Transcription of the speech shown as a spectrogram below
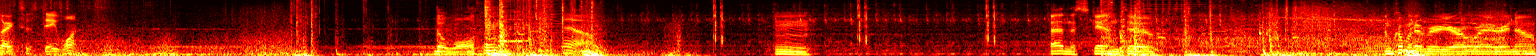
thing like since day one. The wall thing? Yeah. Hmm. That and the skin too. I'm coming over your way right now.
